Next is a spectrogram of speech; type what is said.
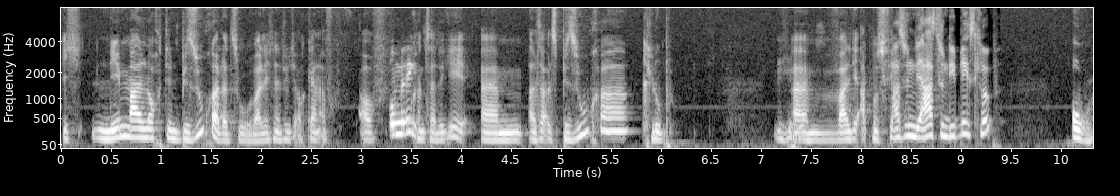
ich nehme mal noch den Besucher dazu, weil ich natürlich auch gerne auf, auf Konzerte gehe. Ähm, also als Besucher Club. Mhm. Ähm, weil die Atmosphäre. Hast du, hast du einen Lieblingsclub? Oh,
